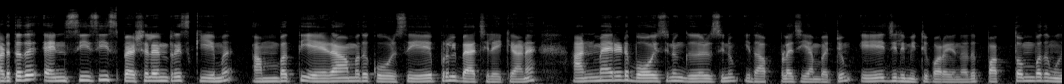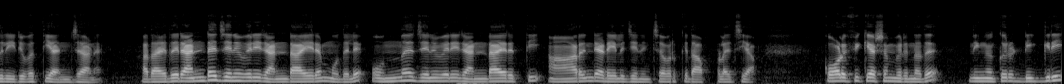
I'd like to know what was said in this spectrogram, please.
അടുത്തത് N C C special entry scheme അമ്പത്തി ഏഴാമത് കോഴ്സ് ഏപ്രിൽ ബാച്ചിലേക്കാണ്. അൺമാരിഡ് ബോയ്സിനും ഗേൾസിനും ഇത് അപ്ലൈ ചെയ്യാൻ പറ്റും. ഏജ് ലിമിറ്റ് പറയുന്നത് പത്തൊമ്പത് മുതൽ ഇരുപത്തി അഞ്ചാണ് അതായത് രണ്ട് ജനുവരി രണ്ടായിരം മുതൽ ഒന്ന് ജനുവരി രണ്ടായിരത്തി ആറിന്റെ ഇടയിൽ ജനിച്ചവർക്ക് ഇത് അപ്ലൈ ചെയ്യാം. ക്വാളിഫിക്കേഷൻ വരുന്നത് നിങ്ങൾക്കൊരു ഡിഗ്രി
